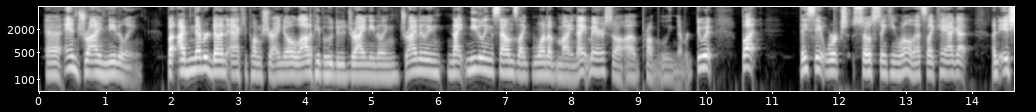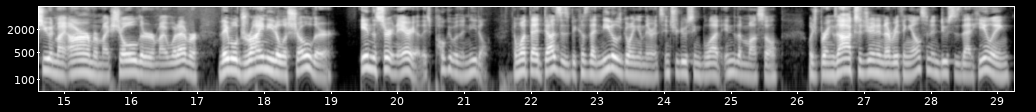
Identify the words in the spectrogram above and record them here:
uh, and dry needling. But I've never done acupuncture. I know a lot of people who do dry needling. Dry needling, needling sounds like one of my nightmares, so I'll probably never do it. But they say it works so stinking well. That's like, hey, I got an issue in my arm or my shoulder or my whatever. They will dry needle a shoulder in the certain area. They poke it with a needle. And what that does is because that needle is going in there, it's introducing blood into the muscle, which brings oxygen and everything else and induces that healing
